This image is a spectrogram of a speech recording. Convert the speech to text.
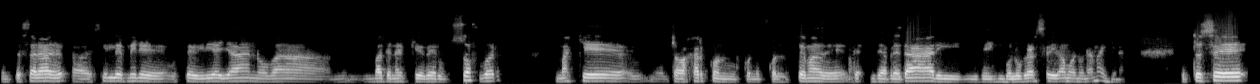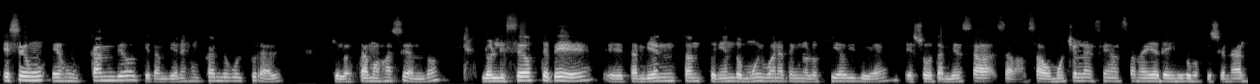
empezar a, decirles, mire, usted hoy día ya no va, va a tener que ver un software, más que trabajar con, con, el tema de, de, apretar y, de involucrarse, digamos, en una máquina. Entonces, ese es un, es un cambio que también es un cambio cultural que lo estamos haciendo. Los liceos TPE eh, también están teniendo muy buena tecnología hoy día. Eso también se ha, se ha, avanzado mucho en la enseñanza media técnico profesional,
